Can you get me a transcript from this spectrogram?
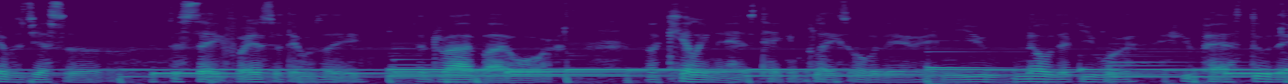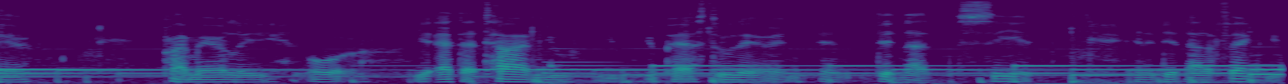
there was just a, to say, for instance, there was a, a drive-by or a killing that has taken place over there, and you know that you were you passed through there primarily, or at that time you, you, you passed through there and, and did not see it and it did not affect you.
